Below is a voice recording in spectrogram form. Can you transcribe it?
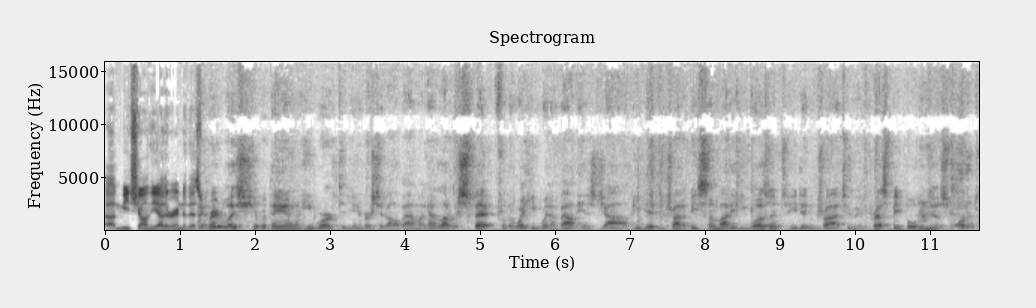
uh, meet you on the other end of this. I had a great relationship with Dan when he worked at the University of Alabama, and had a lot of respect for the way he went about his job. He didn't try to be somebody he wasn't. He didn't try to impress people. He just worked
